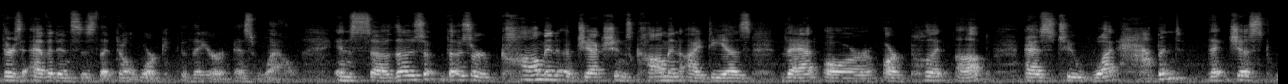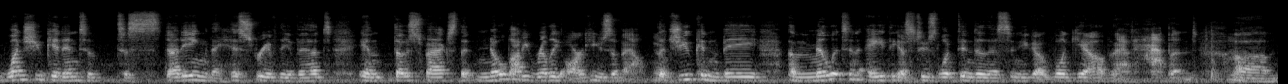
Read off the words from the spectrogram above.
there's evidences that don't work there as well. And so those those are common objections common ideas that are are put up as to what happened that just once you get into to studying the history of the events and those facts that nobody really argues about Yeah. that you can be a militant atheist who's looked into this and you go well yeah that happened um,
